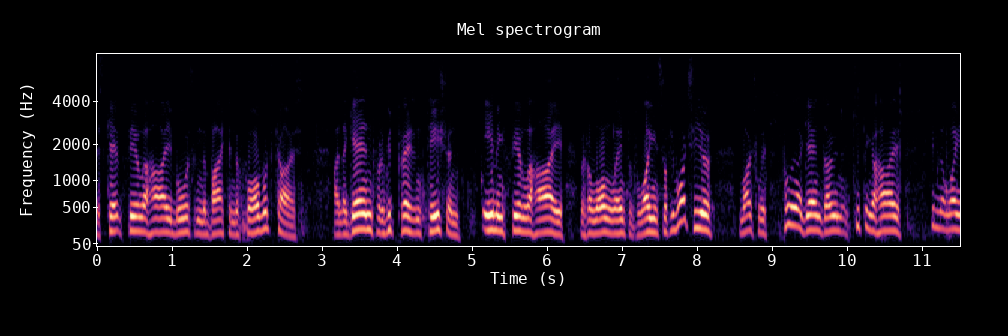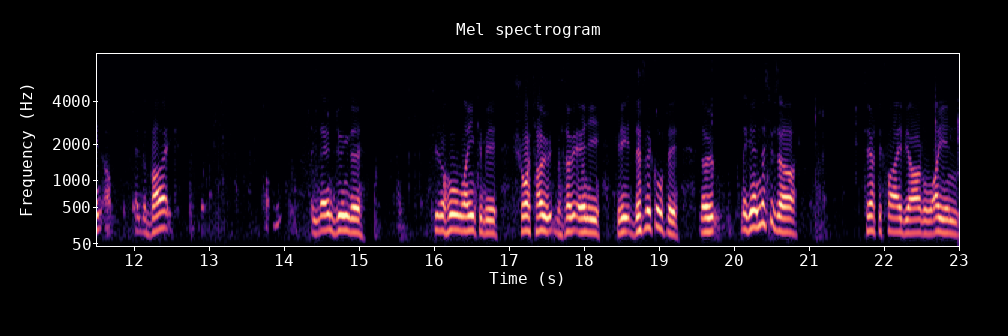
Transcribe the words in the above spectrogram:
is kept fairly high both in the back and the forward cast. And again, for a good presentation, aiming fairly high with a long length of line. So if you watch here, I'm actually pulling again down and keeping a high, keeping the line up at the back, and then doing the, see the whole line can be shot out without any great difficulty. Now, again, this is a 35 yard line,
